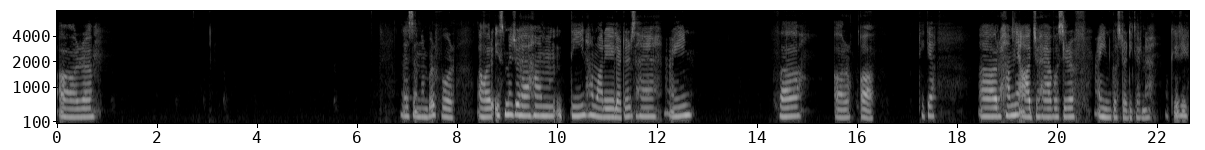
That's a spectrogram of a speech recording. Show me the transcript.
और लेसन नंबर फोर और इसमें जो है हम तीन हमारे लेटर्स हैं आइन फ़ा और क़ाफ ठीक है? और हमने आज जो है वो सिर्फ़ आइन को स्टडी करना है. ओके जी?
